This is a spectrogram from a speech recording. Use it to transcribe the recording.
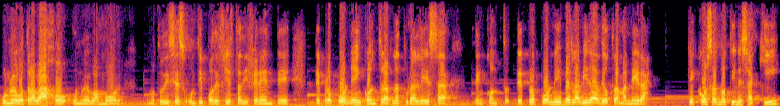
un nuevo trabajo, un nuevo amor, como tú dices, un tipo de fiesta diferente, te propone encontrar naturaleza, te, propone ver la vida de otra manera. ¿Qué cosas no tienes aquí?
